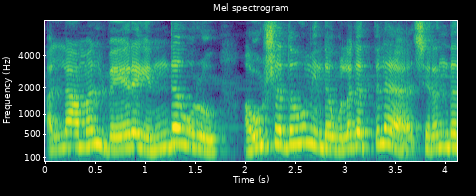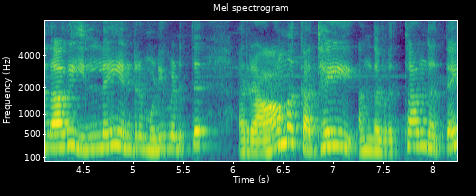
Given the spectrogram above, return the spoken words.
அல்லாமல் வேற எந்த ஒரு ஔஷதமும் இந்த உலகத்தில் சிறந்ததாக இல்லை என்று முடிவெடுத்து ராம கதை அந்த விற்த்தாந்தத்தை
